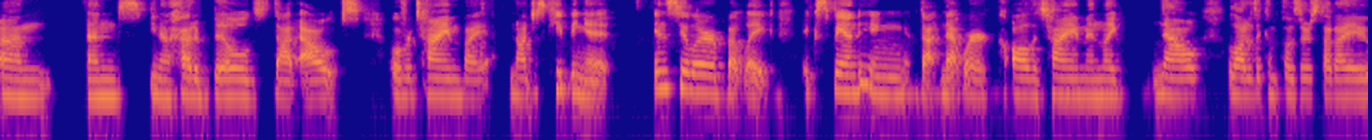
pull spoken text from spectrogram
um, and you know how to build that out over time by not just keeping it insular, but like expanding that network all the time. And like now, a lot of the composers that I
